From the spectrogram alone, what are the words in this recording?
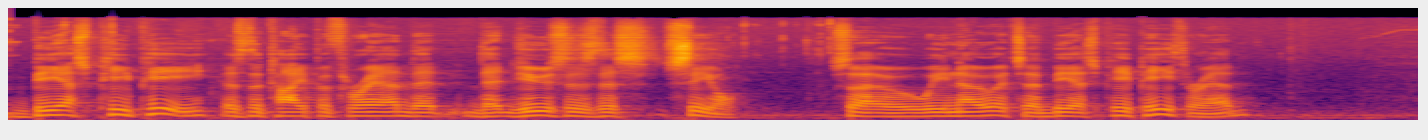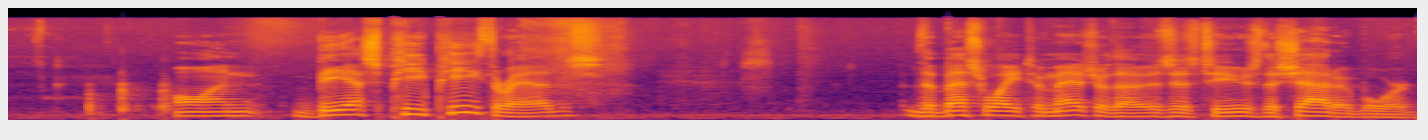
BSPP is the type of thread that, that uses this seal. So we know it's a BSPP thread. On BSPP threads, the best way to measure those is to use the shadow board.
